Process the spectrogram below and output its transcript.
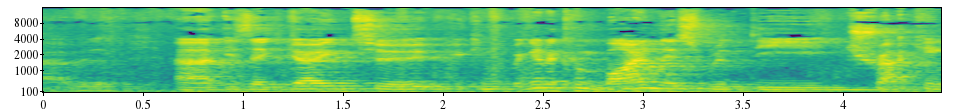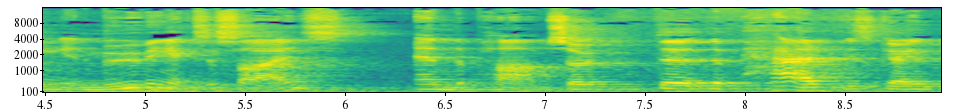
uh, with it. Uh, is they're going to, you can, we're going to combine this with the tracking and moving exercise and the palm. So the, the pad is going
